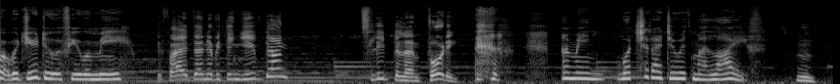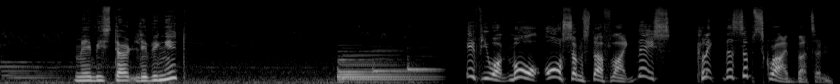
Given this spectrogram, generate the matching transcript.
What would you do if you were me? If I had done everything you've done, sleep till I'm 40. I mean, what should I do with my life? Hmm. Maybe start living it? If If you want more awesome stuff like this, click the subscribe button.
